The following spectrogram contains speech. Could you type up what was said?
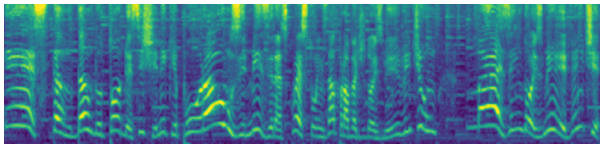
estão dando todo esse chilique por 11 míseras questões da prova de 2021, mas em 2020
